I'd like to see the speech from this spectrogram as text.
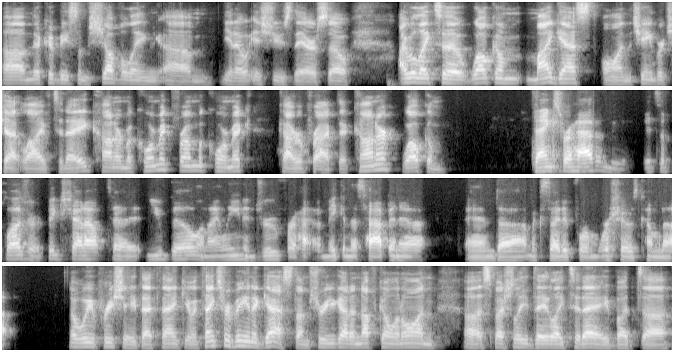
um, there could be some shoveling, um, you know, issues there. So I would like to welcome my guest on the Chamber Chat Live today, Connor McCormick from McCormick Chiropractic. Connor, welcome. Thanks for having me. It's a pleasure. Big shout out to you, Bill, and Eileen and Drew for ha- making this happen. Uh, and uh, I'm excited for more shows coming up. Oh, we appreciate that. Thank you. And thanks for being a guest. I'm sure you got enough going on, uh, especially a day like today. But uh,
